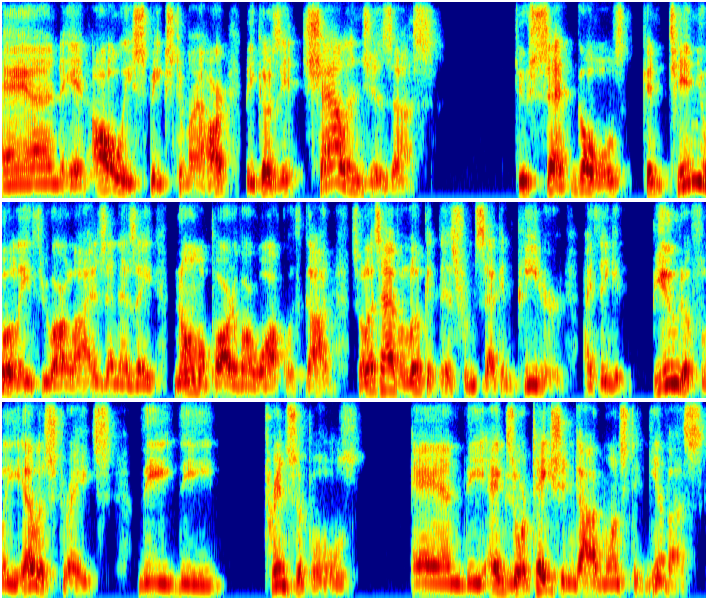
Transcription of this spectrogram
and it always speaks to my heart because it challenges us to set goals continually through our lives and as a normal part of our walk with God. So let's have a look at this from Second Peter. I think it beautifully illustrates the the principles and the exhortation God wants to give us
